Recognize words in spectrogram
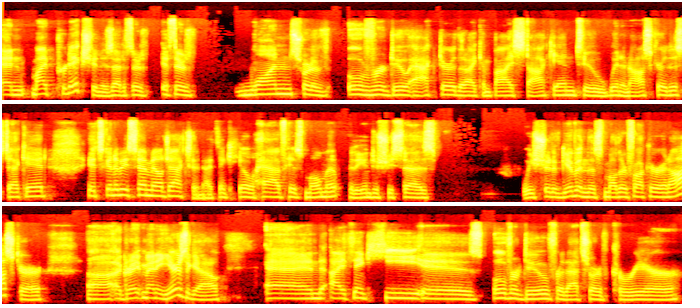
And my prediction is that if there's if there's one sort of overdue actor that I can buy stock in to win an Oscar this decade, it's going to be Samuel Jackson. I think he'll have his moment where the industry says, we should have given this motherfucker an Oscar uh, a great many years ago. And I think he is overdue for that sort of career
